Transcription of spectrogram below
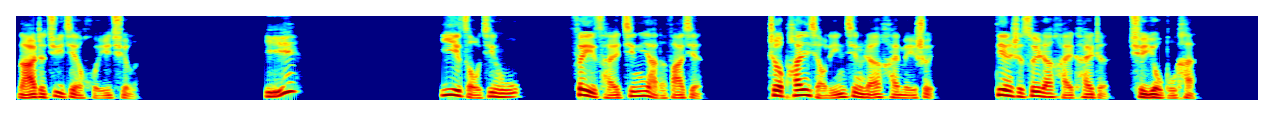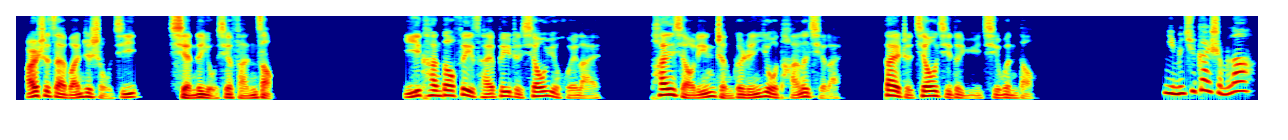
拿着巨剑回去了。咦？一走进屋，废材惊讶的发现，这潘晓林竟然还没睡，电视虽然还开着，却又不看，而是在玩着手机，显得有些烦躁。一看到废材背着肖韵回来，潘晓林整个人又弹了起来，带着焦急的语气问道：“你们去干什么了？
